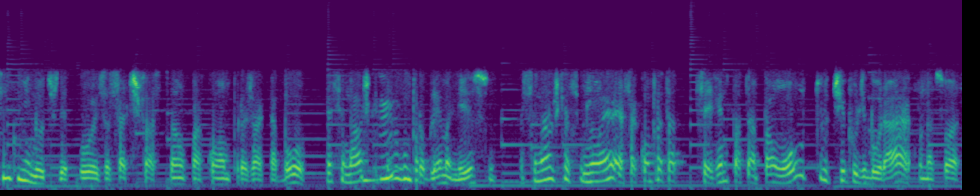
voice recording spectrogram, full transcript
cinco minutos depois a satisfação com a compra já acabou, é sinal de que uhum. tem algum problema nisso. É sinal de que essa, não é, essa compra está servindo para tampar um outro tipo de buraco na sua,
